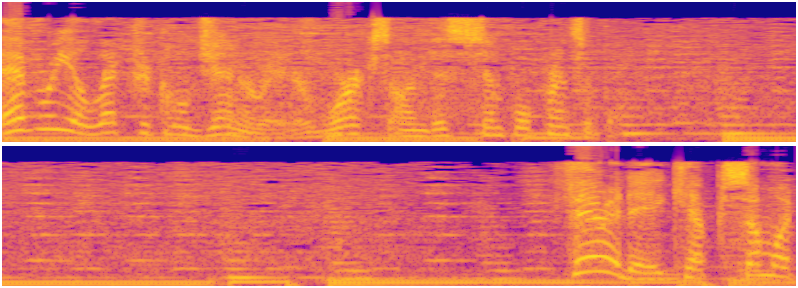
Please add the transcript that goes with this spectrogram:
Every electrical generator works on this simple principle. Faraday kept somewhat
